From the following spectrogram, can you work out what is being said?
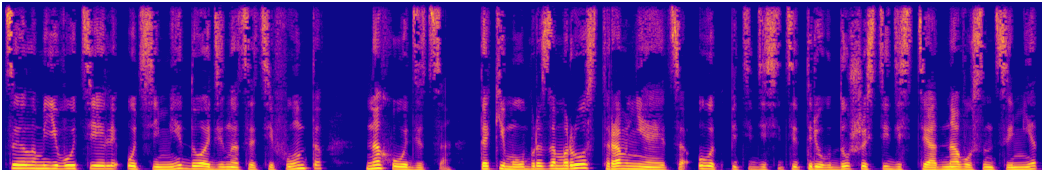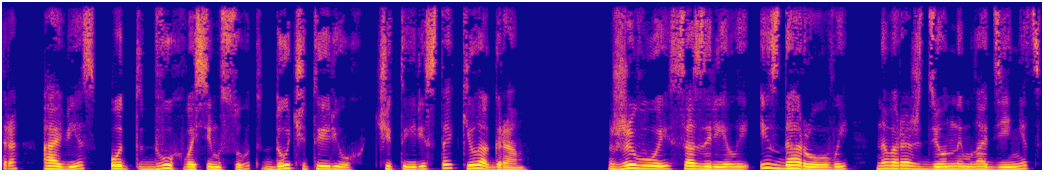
в целом его теле от 7 до 11 фунтов находится – Таким образом, рост равняется от 53 до 61 сантиметра, а вес от 2800 до 4400 килограмм. Живой, созрелый и здоровый новорожденный младенец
